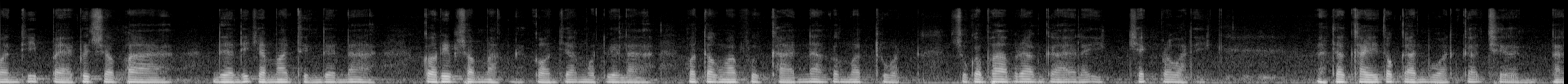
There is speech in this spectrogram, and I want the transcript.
วันที่ 8 พฤษภาเดือนที่จะมาถึงเดือนหน้า ก็รีบสมัครก่อนจะหมดเวลา เพราะต้องมาฝึกขานหน้าต้องมาตรวจสุขภาพร่างกายอะไรอีกเช็คประวัติอีก ถ้าใครต้องการบวชก็เชิญนะ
